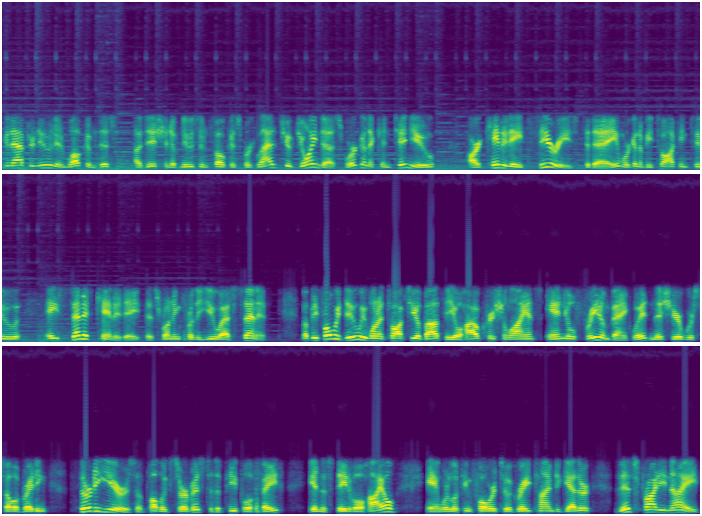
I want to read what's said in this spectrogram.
And good afternoon, and welcome to this edition of News in Focus. We're glad that you've joined us. We're going to continue our candidate series today. We're going to be talking to a Senate candidate that's running for the U.S. Senate. But before we do, we want to talk to you about the Ohio Christian Alliance annual Freedom Banquet. And this year we're celebrating 30 years of public service to the people of faith in the state of Ohio. And we're looking forward to a great time together. This Friday night,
